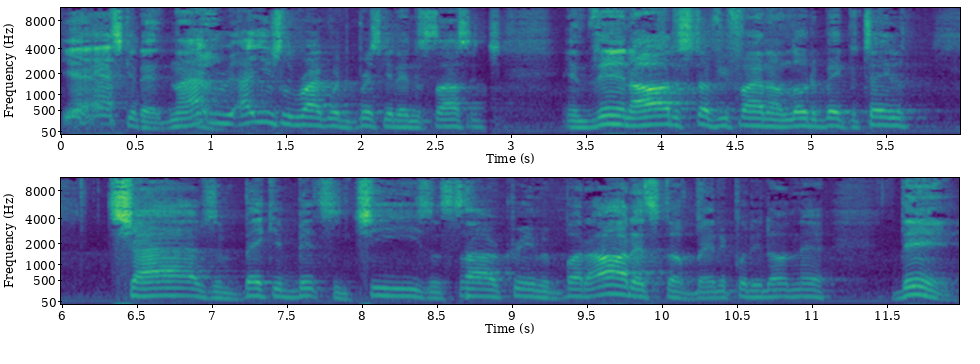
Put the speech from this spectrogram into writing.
Yeah, ask her that. Now, yeah. I, I, usually rock with the brisket and the sausage, and then all the stuff you find on loaded baked potato, chives and bacon bits and cheese and sour cream and butter, all that stuff, man. They put it on there. Then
